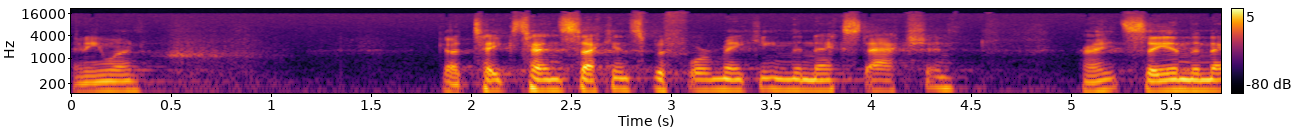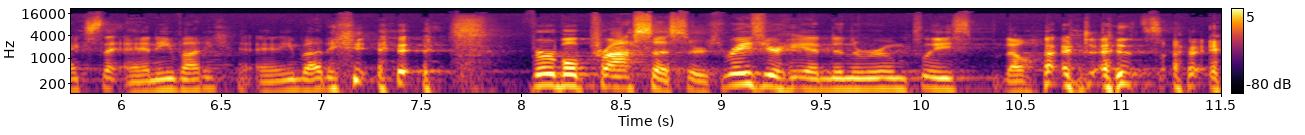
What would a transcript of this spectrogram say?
Anyone? Got to take 10 seconds before making the next action, right? Saying the next thing. Anybody? Anybody? Verbal processors. Raise your hand in the room, please. No, sorry.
